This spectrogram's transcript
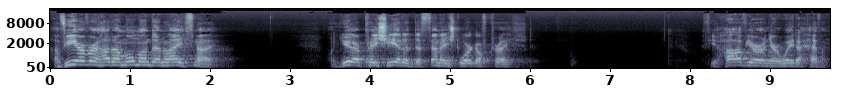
Have you ever had a moment in life now when you appreciated the finished work of Christ? If you have, you're on your way to heaven.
